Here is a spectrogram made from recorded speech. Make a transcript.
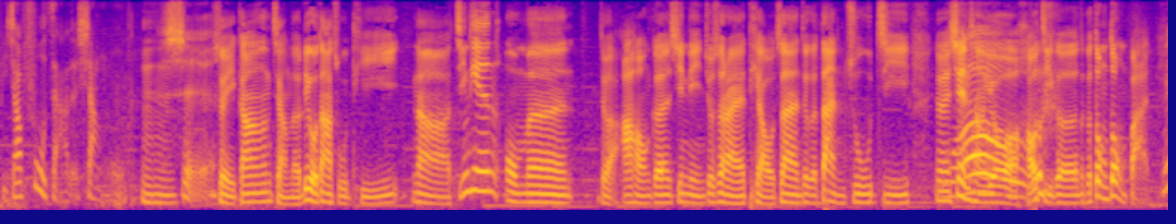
比较复杂的项目。嗯哼，是。所以刚刚讲的六大主题，那今天我们。对吧？阿红跟心灵就是来挑战这个弹珠机，因为现场有好几个那个洞洞板，哦、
